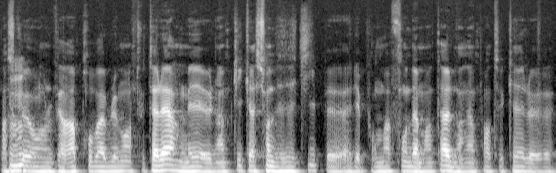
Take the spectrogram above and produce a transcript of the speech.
Parce mmh. qu'on le verra probablement tout à l'heure, mais l'implication des équipes, elle est pour moi fondamentale dans n'importe quel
